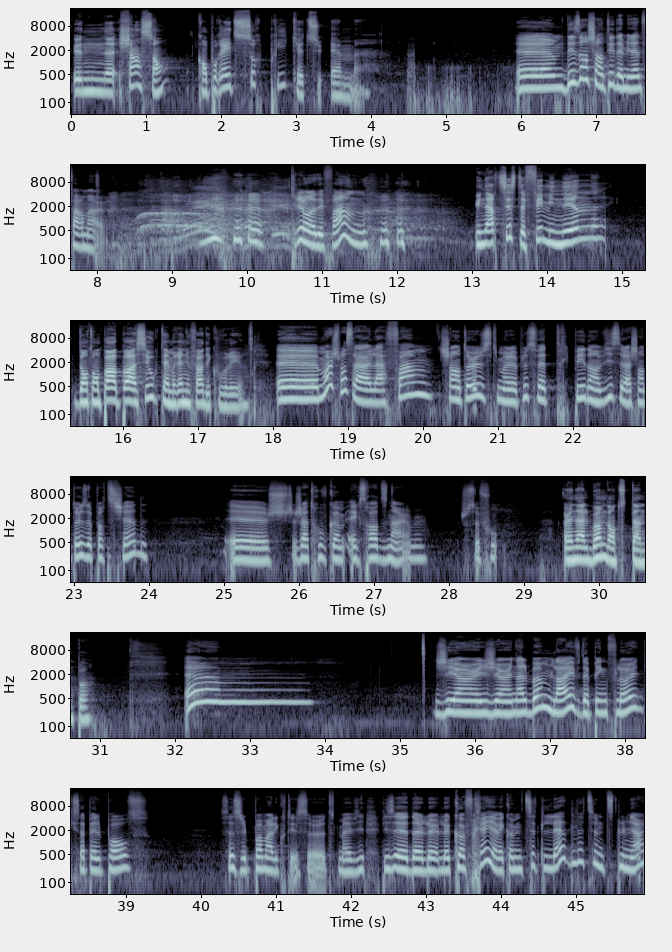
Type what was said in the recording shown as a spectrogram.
Une chanson qu'on pourrait être surpris que tu aimes. Euh, Désenchanté de Mylène Farmer. Crée, on a des fans. Une artiste féminine dont on parle pas assez ou que tu aimerais nous faire découvrir? Euh, moi, je pense que la, la femme chanteuse qui m'a le plus fait triper dans la vie, c'est la chanteuse de Portiched. Euh, je, je la trouve comme extraordinaire. là. Je trouve ça fou. Un album dont tu te tannes pas? Euh, J'ai un, j'ai un album live de Pink Floyd qui s'appelle Pulse. Ça, j'ai pas mal écouté ça toute ma vie. Puis euh, de- le, le coffret, il y avait comme une petite LED, là, une petite lumière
